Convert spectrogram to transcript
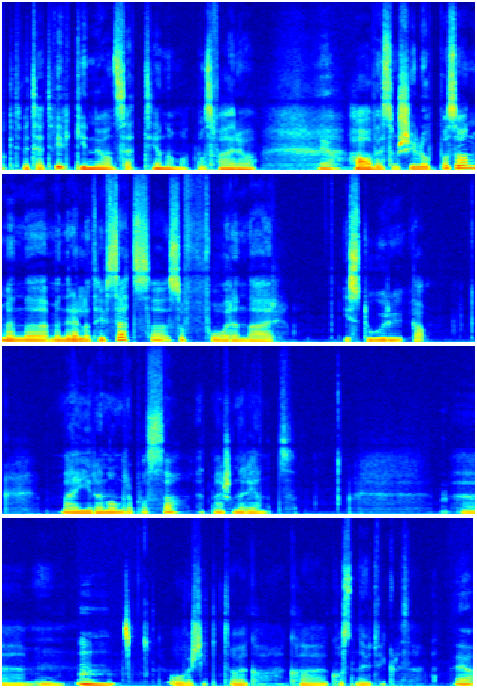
aktivitet virke inn uansett gjennom atmosfære og Ja. havet som skyller opp og sånn, men, eh, men relativt sett så, så får en der i stor ja, mer enn andre plasser et mer sånn rent uh, mm, Mm. oversikt over hva, hva, hvordan det utvikler seg. ja.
